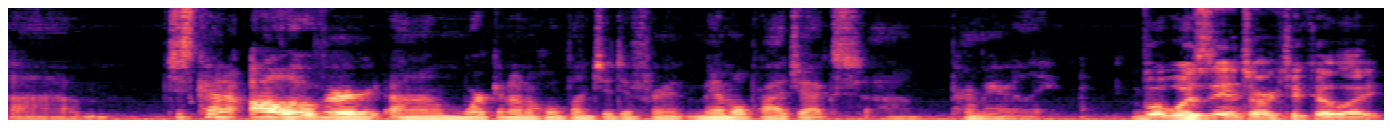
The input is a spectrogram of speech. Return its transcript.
um, just kind of all over, um, working on a whole bunch of different mammal projects um, primarily. What was Antarctica like?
